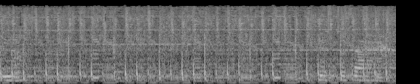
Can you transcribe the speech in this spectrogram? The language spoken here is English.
enough. This desire.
